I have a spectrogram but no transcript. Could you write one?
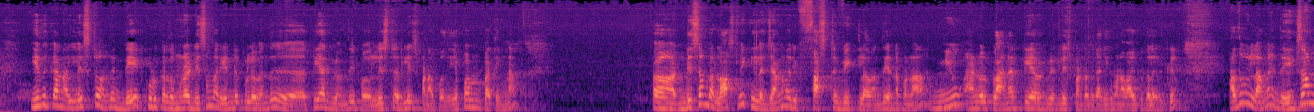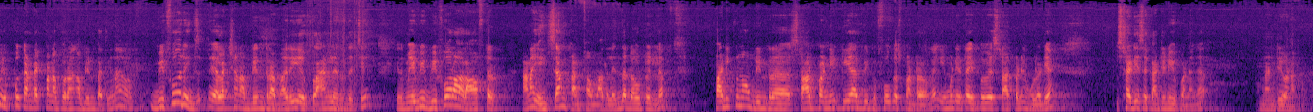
இதுக்கான லிஸ்ட்டு வந்து டேட் கொடுக்கறதுக்கு முன்னாடி டிசம்பர் எண்டுக்குள்ளே வந்து டிஆர்பி வந்து இப்போ லிஸ்ட்டை ரிலீஸ் பண்ண போகுது. எப்போன்னு பார்த்தீங்கன்னா டிசம்பர் லாஸ்ட் வீக் இல்லை ஜனவரி ஃபஸ்ட் வீக்கில் வந்து என்ன பண்ணலாம்? New annual planner TRB release பண்ணுறதுக்கு அதிகமான வாய்ப்புகள் இருக்குது அதுவும் இல்லாமல் இந்த எக்ஸாம் எப்போ கண்டக்ட் பண்ண போகிறாங்க அப்படின்னு பார்த்தீங்கன்னா பிஃபோர் எக்ஸ் எலெக்ஷன் அப்படின்ற மாதிரி பிளானில் இருந்துச்சு. இது மேபி பிஃபோர் ஆர் ஆஃப்டர் ஆனால் எக்ஸாம் கன்ஃபார்ம் அதில் எந்த டவுட்டும் இல்லை. படிக்கணும் அப்படின்ற ஸ்டார்ட் பண்ணி டிஆர்பிக்கு ஃபோக்கஸ் பண்ணுறவங்க இமீடியட்டாக இப்போவே ஸ்டார்ட் பண்ணி உங்களுடைய ஸ்டடீஸை கண்டினியூ பண்ணுங்கள் நன்றி வணக்கம்.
